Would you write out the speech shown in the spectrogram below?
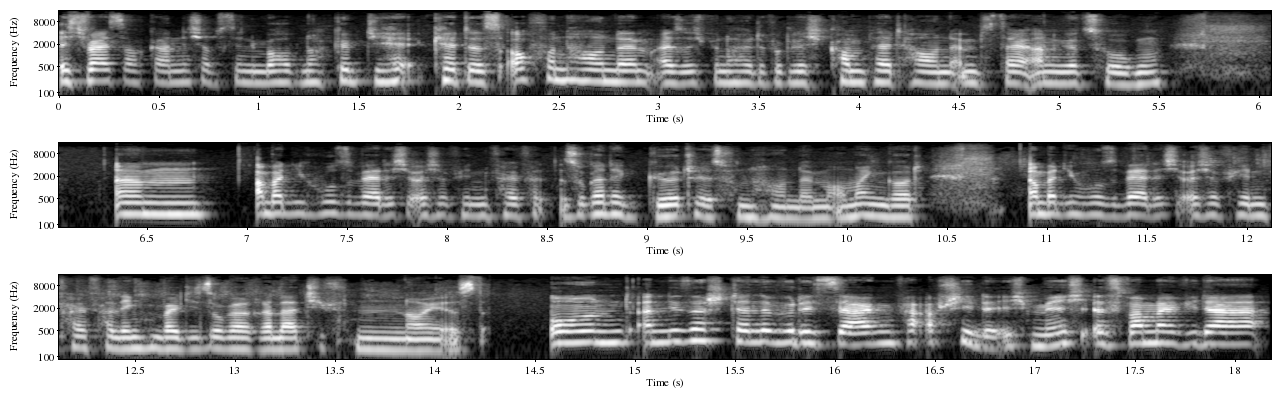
Ich weiß auch gar nicht, ob es den überhaupt noch gibt. Die Kette ist auch von H&M. Also ich bin heute wirklich komplett H&M-Style angezogen. Ähm, aber die Hose werde ich euch auf jeden Fall... Sogar der Gürtel ist von H&M. Oh mein Gott. Aber die Hose werde ich euch auf jeden Fall verlinken, weil die sogar relativ neu ist. Und an dieser Stelle würde ich sagen, verabschiede ich mich. Es war mal wieder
